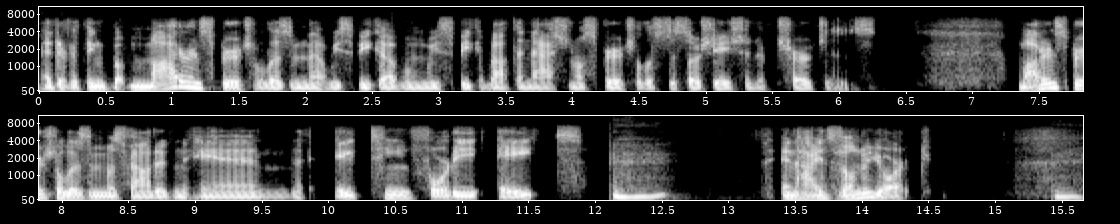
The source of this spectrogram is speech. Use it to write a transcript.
and different things. But modern spiritualism that we speak of when we speak about the National Spiritualist Association of Churches. Modern spiritualism was founded in, in 1848. Mm-hmm. in Hydesville, New York. Mm.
